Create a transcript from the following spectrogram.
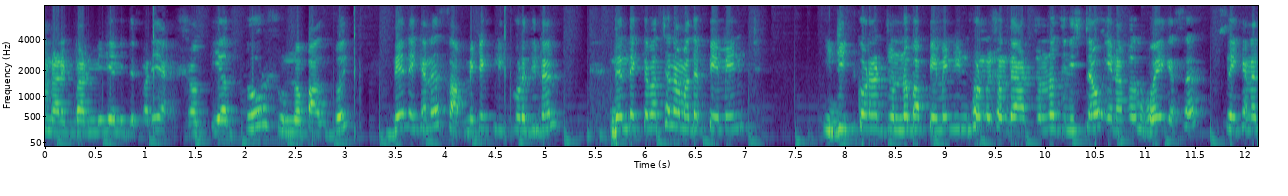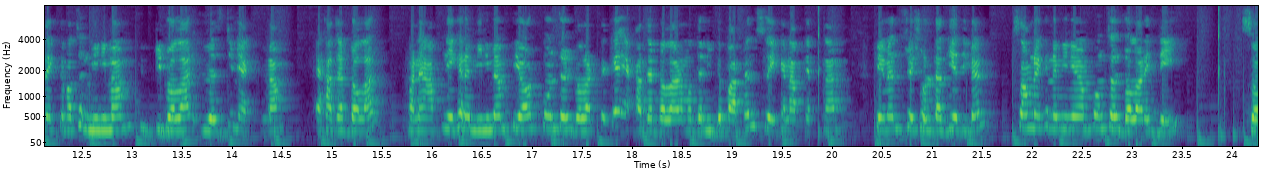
আমরা একবার মিলিয়ে নিতে পারি, একশো তিয়াত্তর, শূন্য পাঁচ দুই। দেন এখানে সাবমিটে ক্লিক করে দিবেন। দেন দেখতে পাচ্ছেন আমাদের পেমেন্ট এডিট করার জন্য বা পেমেন্ট ইনফরমেশন দেওয়ার জন্য জিনিসটাও এনাবল হয়ে গেছে। সো এখানে দেখতে পাচ্ছেন minimum fifty dollar USD maximum এক হাজার ডলার মানে আপনি এখানে মিনিমাম পে আউট পঞ্চাশ ডলার থেকে এক হাজার ডলারের মধ্যে নিতে পারবেন। সো এখানে আপনি আপনার পেমেন্ট থ্রেশহোল্ডটা দিয়ে দিবেন। সো আমরা এখানে মিনিমাম পঞ্চাশ ডলারই দেই। সো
